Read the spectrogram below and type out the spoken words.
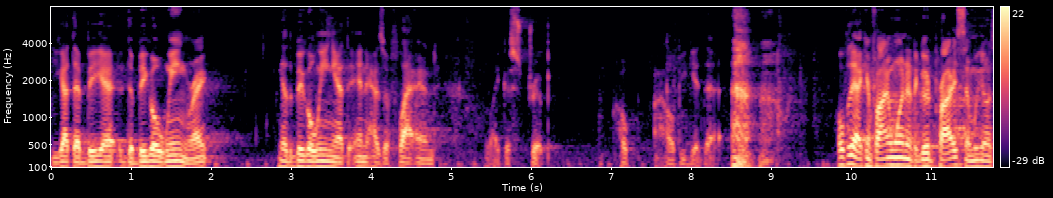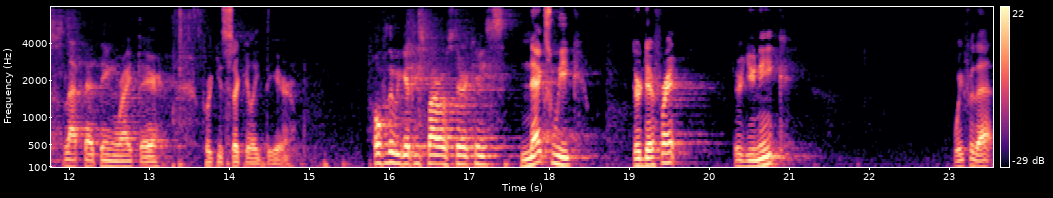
you got that big, the big old wing, right? Got the big old wing at the end. Has a flat end, like a strip. Hope I hope you get that. Hopefully, I can find one at a good price, and we're gonna slap that thing right there, for it can circulate the air. Hopefully, we get these spiral staircase next week. They're different. They're unique. Wait for that.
